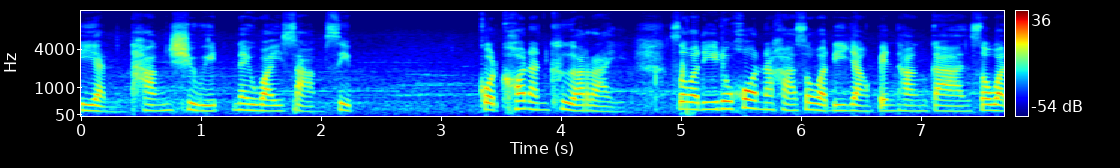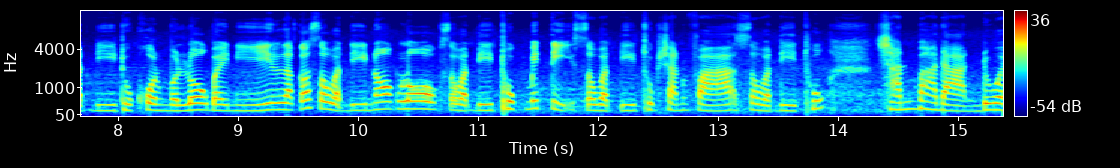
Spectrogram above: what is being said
เปลี่ยนทั้งชีวิตในวัย 30 กฎข้อนั้นคืออะไร สวัสดีทุกคนนะคะ สวัสดีอย่างเป็นทางการ สวัสดีทุกคนบนโลกใบนี้ แล้วก็สวัสดีนอกโลก สวัสดีทุกมิติ สวัสดีทุกชั้นฟ้า สวัสดีทุกชั้นบาดาลด้วย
